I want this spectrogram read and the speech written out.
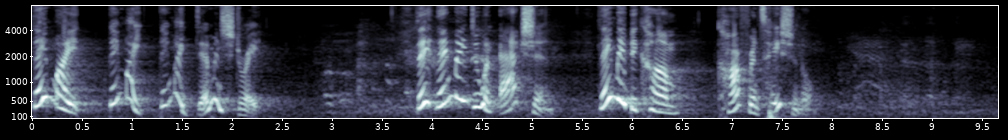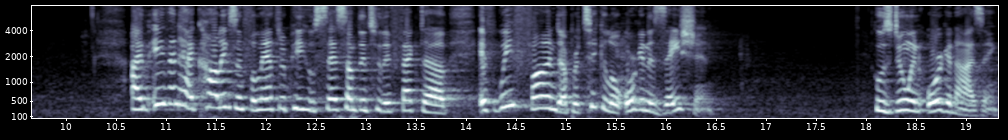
they might, they might, they might demonstrate. They, they may do an action. They may become confrontational. I've even had colleagues in philanthropy who said something to the effect of, if we fund a particular organization who's doing organizing,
